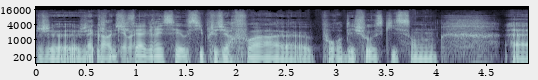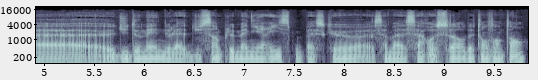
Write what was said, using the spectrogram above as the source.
Je, je, me suis fait agresser aussi plusieurs fois euh, pour des choses qui sont du domaine de la, du simple maniérisme parce que euh, ça, ça ressort de temps en temps.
